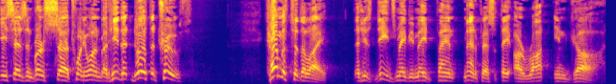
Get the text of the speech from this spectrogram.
He says in verse uh, 21, but he that doeth the truth cometh to the light that his deeds may be made manifest that they are wrought in God.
